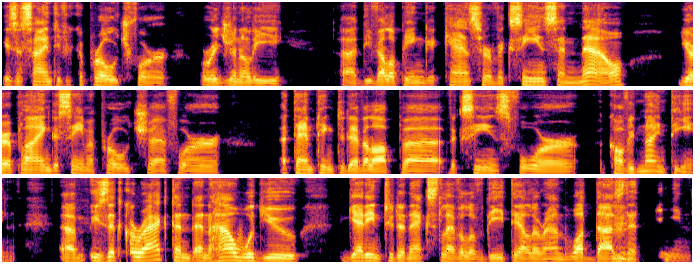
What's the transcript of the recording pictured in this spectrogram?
is a scientific approach for originally developing cancer vaccines, and now you're applying the same approach for attempting to develop vaccines for COVID 19. Um, is that correct? And, and how would you get into the next level of detail around what does mm-hmm. that mean?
